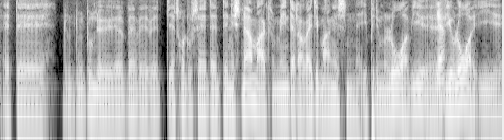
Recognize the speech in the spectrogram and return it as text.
at øh, du, du, øh, hvad, hvad, jeg tror, du sagde, at Dennis Nørmark mente, at der er rigtig mange sådan, epidemiologer, vi, øh, ja. biologer i, øh,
